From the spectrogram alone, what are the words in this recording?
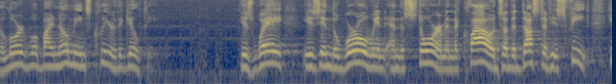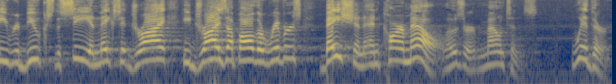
The Lord will by no means clear the guilty. His way is in the whirlwind and the storm, and the clouds are the dust of his feet. He rebukes the sea and makes it dry. He dries up all the rivers. Bashan and Carmel, those are mountains, wither.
